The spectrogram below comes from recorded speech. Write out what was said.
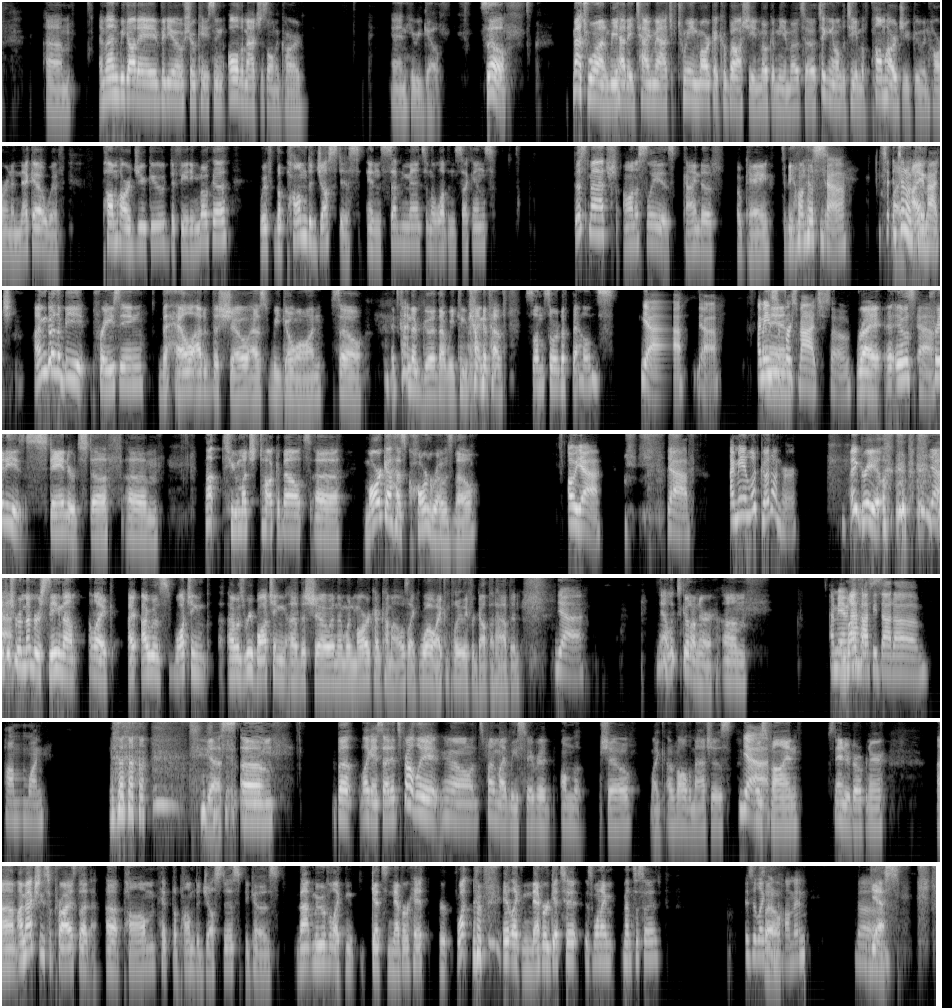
Um, and then we got a video showcasing all the matches on the card. And here we go. So, match one, we had a tag match between Marika Kobashi and Moka Miyamoto, taking on the team of Pom Harajuku and Haruna Neko, with Pom Harajuku defeating Moka with the Palm de Justice in 7 minutes and 11 seconds. This match, honestly, is kind of okay, to be honest. Yeah. It's, it's an okay I'm- match. I'm going to be praising the hell out of the show as we go on. So it's kind of good that we can kind of have some sort of balance. Yeah. Yeah. I mean, it's the first match, so Right. It, was Yeah. pretty standard stuff. Um not too much to talk about. Uh Marika has cornrows though. oh yeah, yeah. I mean, it looked good on her. I agree. Yeah. I just remember seeing them like I, I was watching I was rewatching uh, this show and then when Marika come out I was like, "Whoa, I completely forgot that happened." Yeah. Yeah, it looks good on her. Um I mean, I'm not happy that um Pom won. yes. Um but like I said, it's probably, you know, it's probably my least favorite on the show, like of all the matches. Yeah. It was fine. Standard opener. Um I'm actually surprised that uh Pom hit the Palm to Justice because that move like n- gets never hit or what? it like never gets hit is what I meant to say. Is it like So- uncommon? The yes.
